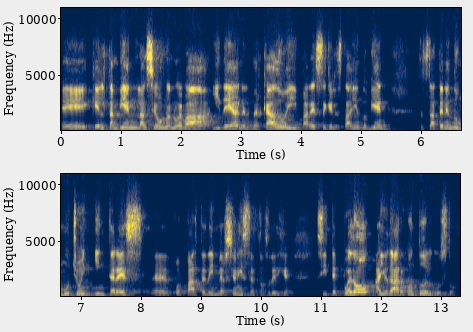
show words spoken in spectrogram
eh, que él también lanzó una nueva idea en el mercado y parece que le está yendo bien, está teniendo mucho interés eh, por parte de inversionistas. Entonces le dije, si te puedo ayudar, con todo el gusto.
